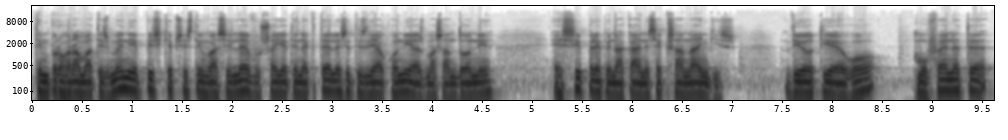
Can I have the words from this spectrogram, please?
«Την προγραμματισμένη επίσκεψη στην Βασιλεύουσα για την εκτέλεση της διακονίας μας, Αντώνιε, εσύ πρέπει να κάνεις εξ ανάγκης, διότι εγώ μου φαίνεται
